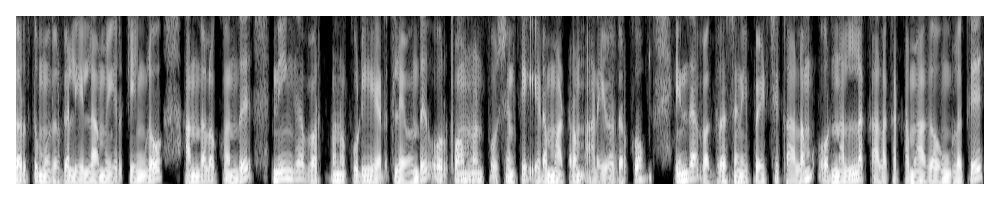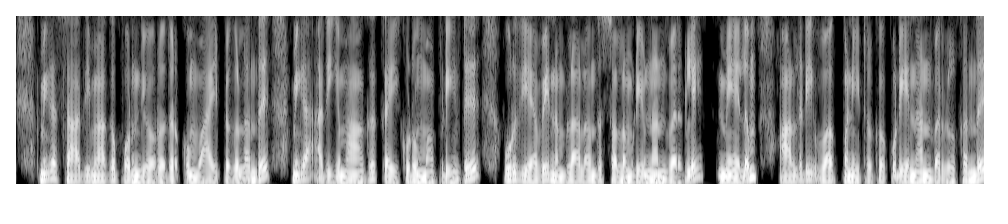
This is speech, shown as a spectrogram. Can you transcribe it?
கருத்து முதல்கள் இல்லாமல் இருக்கீங்களோ அந்த அளவுக்கு வந்து நீங்கள் ஒர்க் பண்ணக்கூடிய இடத்துல வந்து ஒரு பர்மனன்ட் பொசிஷனுக்கு இடமாற்றம் அடைவதற்கும் இந்த வக்ர சனி பயிற்சி காலம் ஒரு நல்ல காலகட்டமாக உங்களுக்கு மிக சாதியமாக பொருந்தி வருவதற்கும் வாய்ப்புகள் வந்து மிக அதிகமாக கைகூடும் அப்படின்ட்டு உறுதியாகவே நம்மளால் வந்து சொல்ல முடியும் நண்பர்களே. மேலும் ஆல்ரெடி ஒர்க் பண்ணிட்டு இருக்கக்கூடிய நண்பர்களுக்கு வந்து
